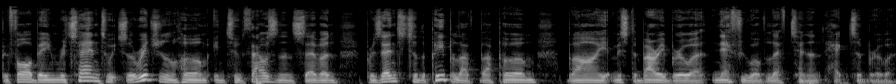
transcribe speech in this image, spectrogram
before being returned to its original home in 2007, presented to the people of Bapaume by Mr. Barry Brewer, nephew of Lieutenant Hector Brewer.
